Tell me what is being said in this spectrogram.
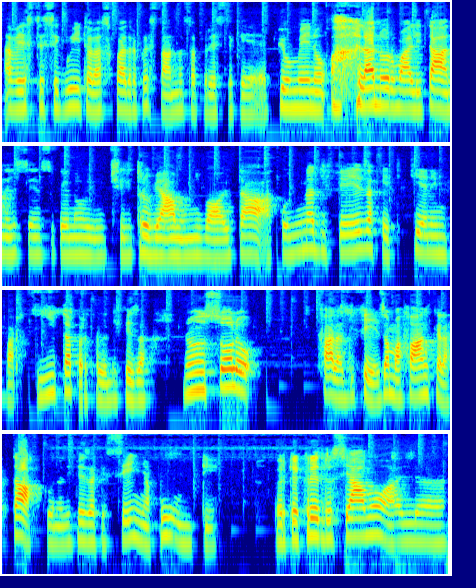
aveste seguito la squadra quest'anno sapreste che è più o meno la normalità nel senso che noi ci ritroviamo ogni volta con una difesa che ti tiene in partita perché la difesa non solo fa la difesa ma fa anche l'attacco una difesa che segna punti perché credo siamo al...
